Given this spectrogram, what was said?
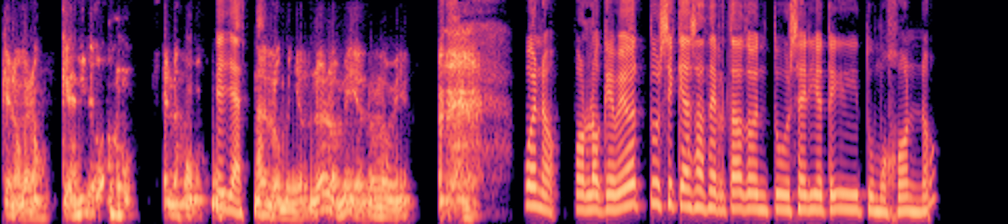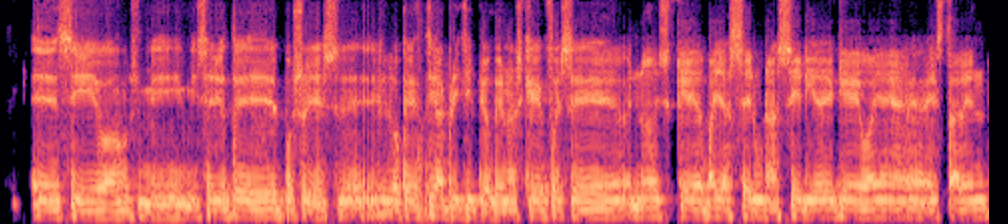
que no, que no, que no, que no. está. No es lo mío, no es lo mío, no es lo mío. Bueno, por lo que veo, tú sí que has acertado en tu serio y tu mojón, ¿no? Eh, sí, vamos, mi, mi serio te, pues oye, es eh, lo que decía al principio, que no es que fuese, no es que vaya a ser una serie que vaya a estar en,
